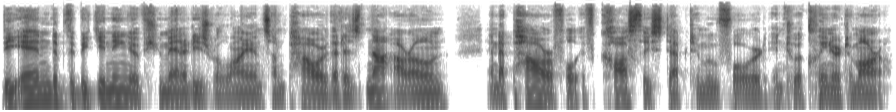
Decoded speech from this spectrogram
the end of the beginning of humanity's reliance on power that is not our own, and a powerful, if costly, step to move forward into a cleaner tomorrow.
